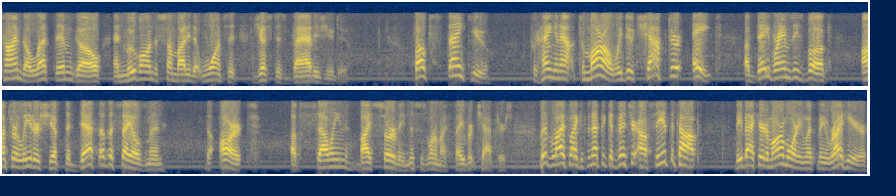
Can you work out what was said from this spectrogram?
time to let them go and move on to somebody that wants it just as bad as you do. Folks, thank you for hanging out. Tomorrow we do chapter 8 of Dave Ramsey's book, EntreLeadership The Death of a Salesman, The Art of Selling by Serving. This is one of my favorite chapters. Live life like it's an epic adventure. I'll see you at the top. Be back here tomorrow morning with me right here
